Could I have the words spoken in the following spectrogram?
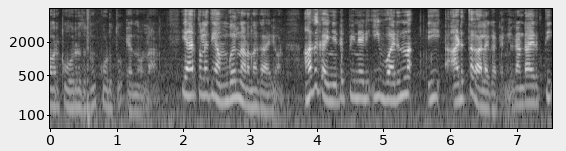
അവർക്ക് ഓരോരുത്തർക്കും കൊടുത്തു എന്നുള്ളതാണ്. ഈ ആയിരത്തി തൊള്ളായിരത്തി അമ്പതിൽ നടന്ന കാര്യമാണ്. അത് കഴിഞ്ഞിട്ട് പിന്നീട് ഈ വരുന്ന ഈ അടുത്ത കാലഘട്ടങ്ങളിൽ രണ്ടായിരത്തി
